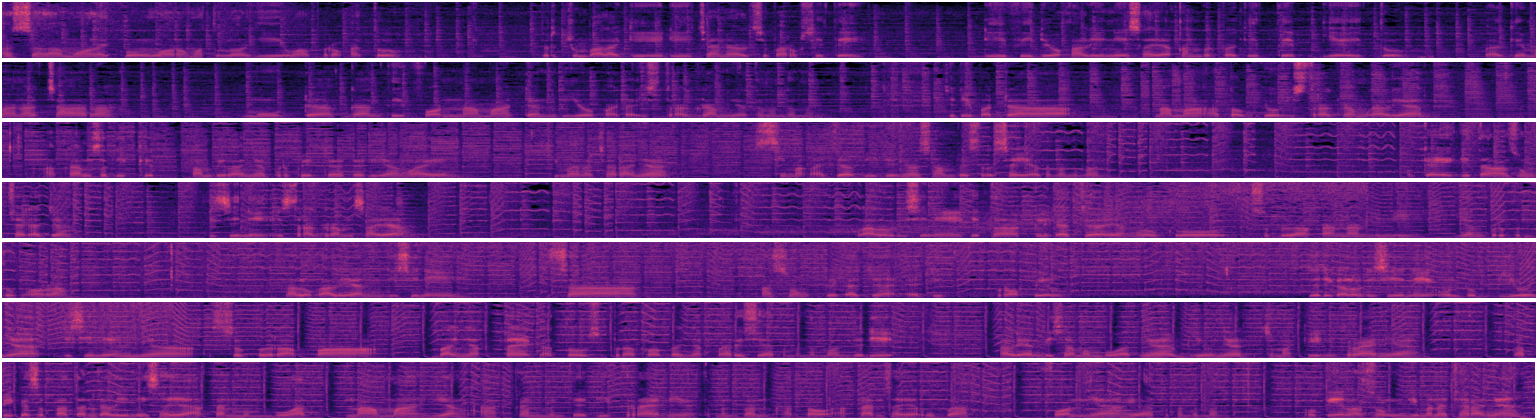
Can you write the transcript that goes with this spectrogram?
Assalamualaikum warahmatullahi wabarakatuh. Berjumpa lagi di channel Ciparok City. Di video kali ini saya akan berbagi tip yaitu Bagaimana cara mudah ganti font nama dan bio pada Instagram ya teman-teman. Jadi pada nama atau bio Instagram kalian akan sedikit tampilannya berbeda dari yang lain. Gimana caranya? Simak aja videonya sampai selesai ya teman-teman. Oke kita langsung cek aja. Di sini Instagram saya. Lalu di sini kita klik aja yang logo sebelah kanan ini yang berbentuk orang. Lalu kalian di sini bisa langsung klik aja edit profil jadi kalau di sini untuk bionya di sini hanya seberapa banyak tag atau seberapa banyak baris ya teman-teman. Jadi kalian bisa membuatnya bionya semakin keren ya. Tapi kesempatan kali ini saya akan membuat nama yang akan menjadi keren ya teman-teman atau akan saya ubah fontnya ya teman-teman. Oke langsung gimana caranya?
